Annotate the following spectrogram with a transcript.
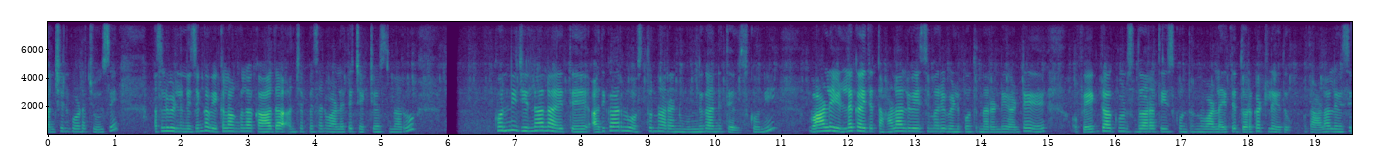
మనిషిని కూడా చూసి అసలు వీళ్ళు నిజంగా వికలాంగులా కాదా అని చెప్పేసి అని వాళ్ళైతే చెక్ చేస్తున్నారు. కొన్ని జిల్లాలో అయితే అధికారులు వస్తున్నారని ముందుగానే తెలుసుకొని వాళ్ళ ఇళ్ళకైతే తాళాలు వేసి మరీ వెళ్ళిపోతున్నారండి. అంటే ఫేక్ డాక్యుమెంట్స్ ద్వారా తీసుకుంటున్న వాళ్ళైతే దొరకట్లేదు. తాళాలు వేసి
